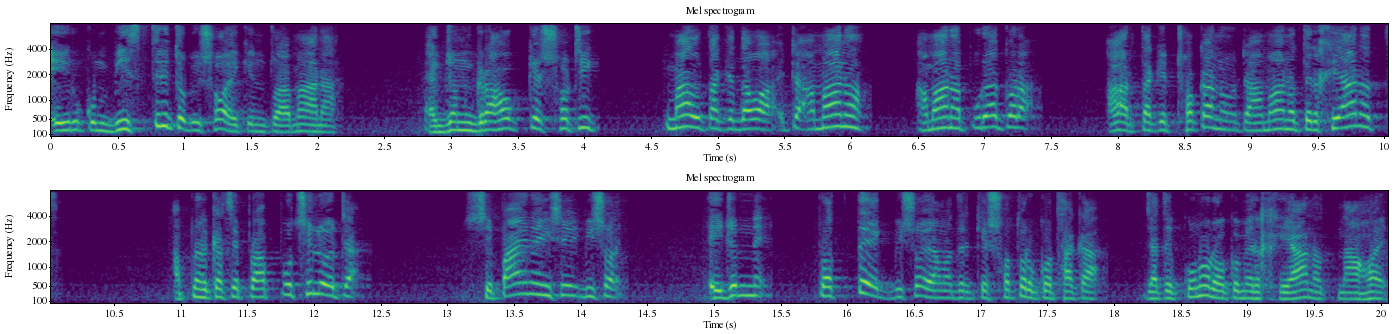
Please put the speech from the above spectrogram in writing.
এইরকম বিস্তৃত বিষয় কিন্তু আমানা। একজন গ্রাহককে সঠিক মাল তাকে দেওয়া, এটা আমানা আমানা পুরা করা। আর তাকে ঠকানো, এটা আমানতের খেয়ানত। আপনার কাছে প্রাপ্য ছিল এটা। সে পায় নাই সেই বিষয়। এই জন্যে প্রত্যেক বিষয়ে আমাদেরকে সতর্ক থাকা, যাতে কোনো রকমের খেয়ানত না হয়।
